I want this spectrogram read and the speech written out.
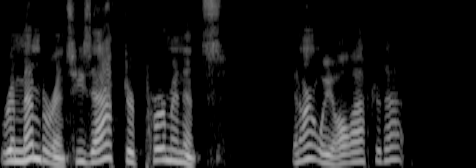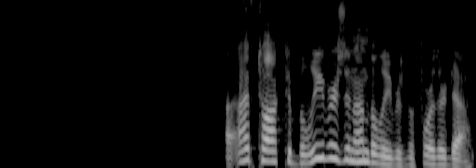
remembrance. He's after permanence. And aren't we all after that? I've talked to believers and unbelievers before their death.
